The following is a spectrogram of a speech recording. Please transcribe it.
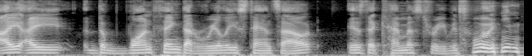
i i the one thing that really stands out is the chemistry between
